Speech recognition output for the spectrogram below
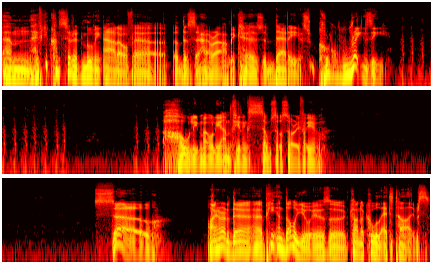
Um, have you considered moving out of uh, the Sahara because that is crazy? Holy moly, I'm feeling so so sorry for you. So, I heard the uh, PNW is uh, kind of cool at times.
